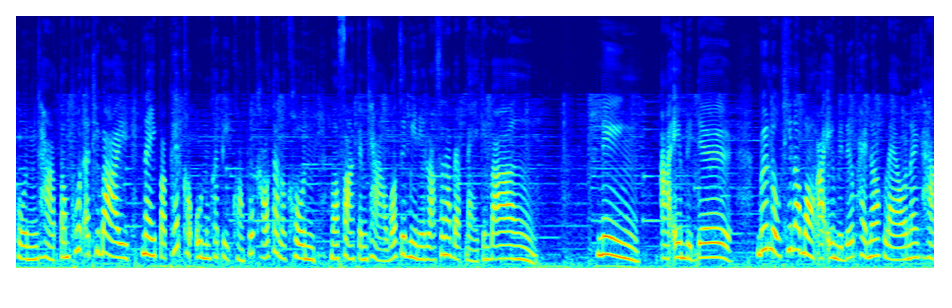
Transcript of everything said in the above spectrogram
คนค่ะ ต้องพูดอธิบายในประเภทของอุดมคติของพวกเขาแต่ละคน มาฟังกันค่ะว่าจะมีในลักษณะแบบไหนกันบ้าง 1. RM Leader ด้วยลุคที่เรามอง RM Leader ภายนอกแล้วนะคะ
